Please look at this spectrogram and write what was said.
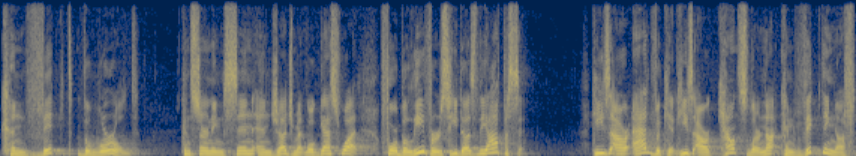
convict the world concerning sin and judgment. Well, guess what? For believers, he does the opposite. He's our advocate, he's our counselor, not convicting us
